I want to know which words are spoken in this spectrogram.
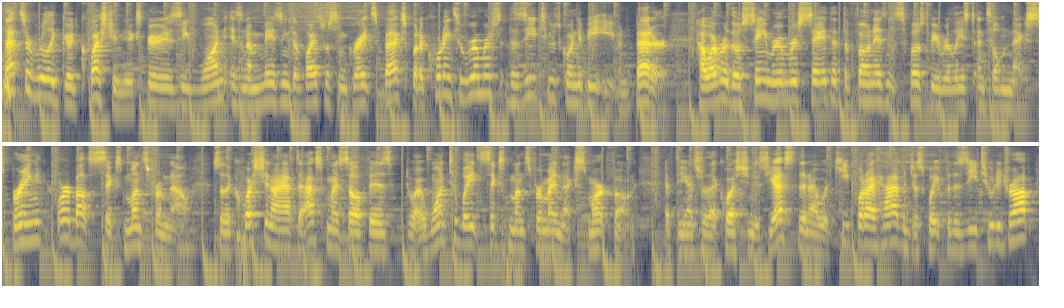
That's a really good question. The Xperia Z1 is an amazing device with some great specs, but according to rumors, the Z2 is going to be even better. However, those same rumors say that the phone isn't supposed to be released until next spring, or about 6 months from now. So the question I have to ask myself is, do I want to wait 6 months for my next smartphone? If the answer to that question is yes, then I would keep what I have and just wait for the Z2 to drop.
